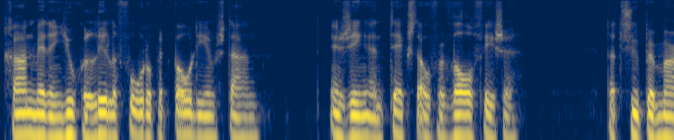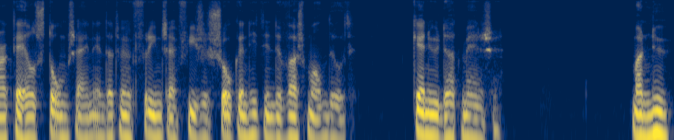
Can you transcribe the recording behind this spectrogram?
gaan met een ukulele voor op het podium staan en zingen een tekst over walvissen. Dat supermarkten heel stom zijn en dat hun vriend zijn vieze sokken niet in de wasman doet. Ken u dat mensen? Maar nu,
